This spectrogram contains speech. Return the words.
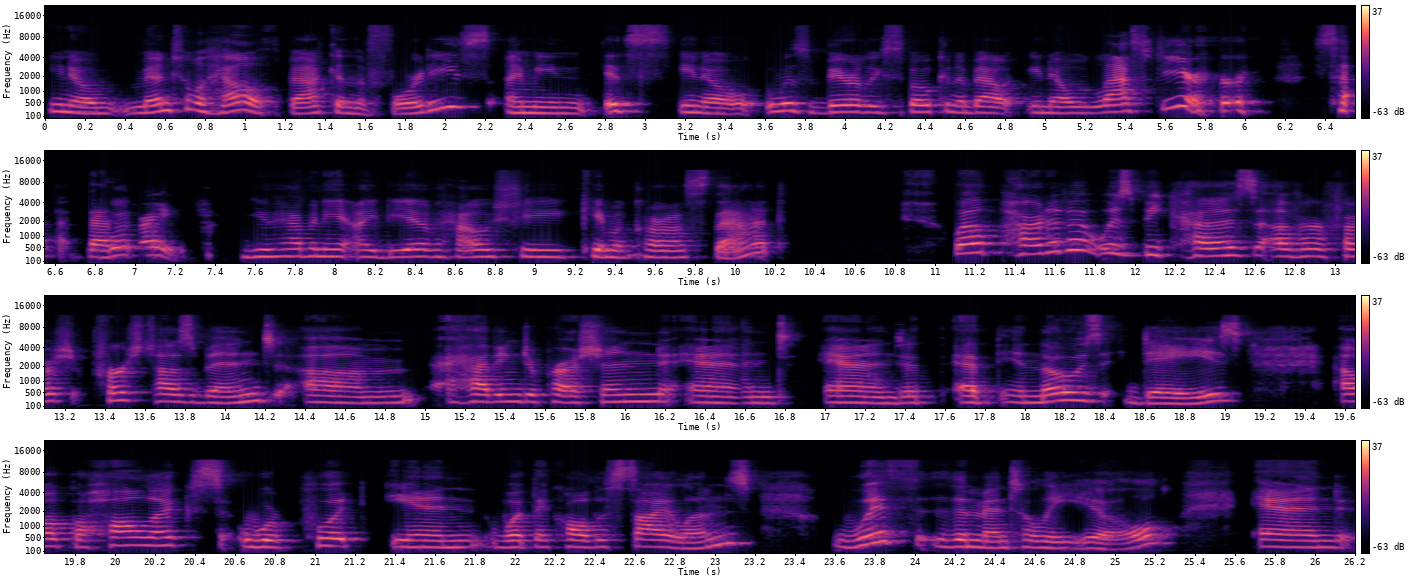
you know mental health back in the 40s i mean it's you know it was barely spoken about you know last year so that's what, right you have any idea of how she came across that well, part of it was because of her first, first husband um, having depression, and and at, at, in those days, alcoholics were put in what they called asylums with the mentally ill, and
